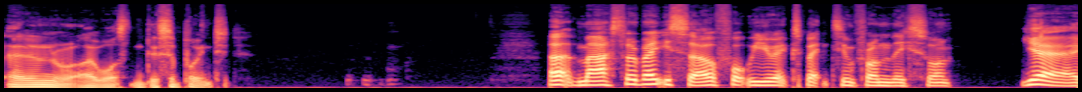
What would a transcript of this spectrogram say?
And I wasn't disappointed. Uh, Matt, what about yourself? What were you expecting from this one? Yeah,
